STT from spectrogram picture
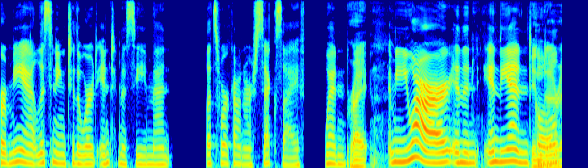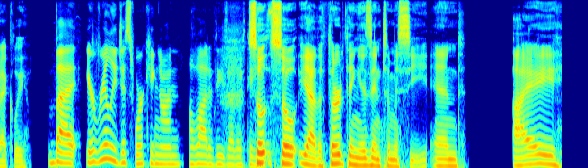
for me, uh, listening to the word intimacy meant let's work on our sex life. When, right. I mean, you are in the, in the end goal, indirectly, but you're really just working on a lot of these other things. So, so yeah, the third thing is intimacy. And I,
